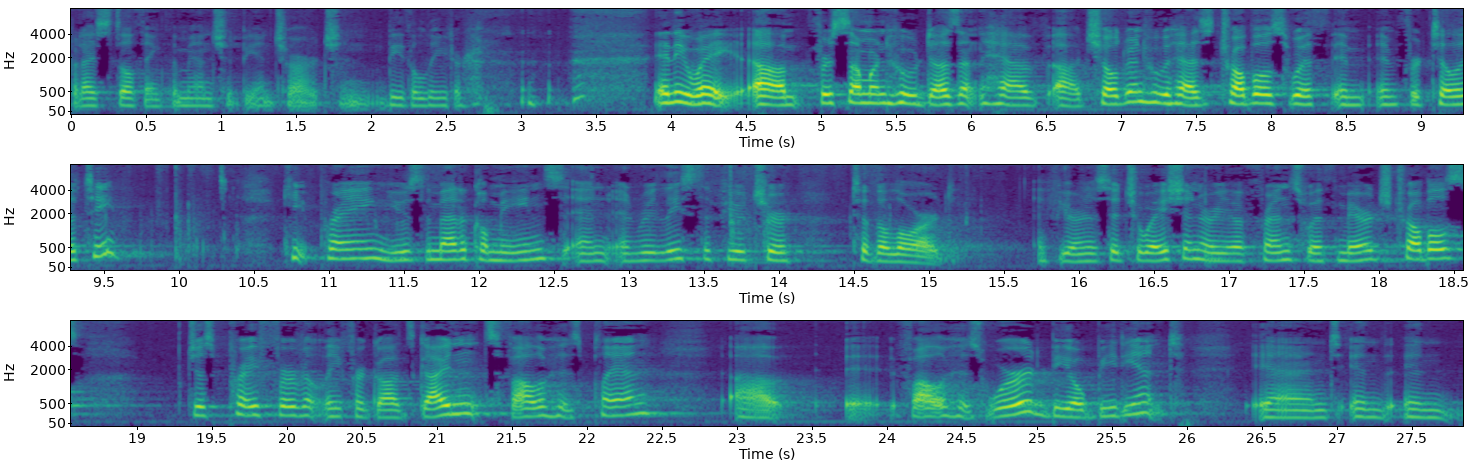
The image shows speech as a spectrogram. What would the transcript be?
but i still think the man should be in charge and be the leader. Anyway, um, for someone who doesn't have uh, children, who has troubles with in- infertility, keep praying, use the medical means, and, and release the future to the Lord. If you're in a situation or you have friends with marriage troubles, just pray fervently for God's guidance, follow His plan. uh, follow His word, be obedient, and in, in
